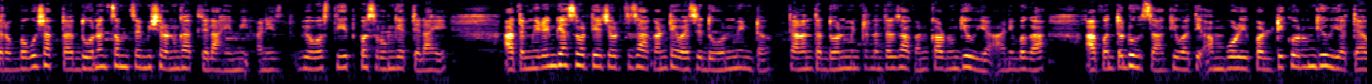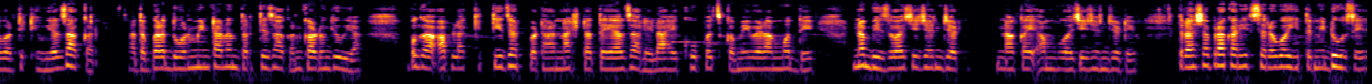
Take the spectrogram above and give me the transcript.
तर बघू शकता दोनच चमचे मिश्रण घातलेलं आहे मी आणि व्यवस्थित पसरून घेतलेलं आहे. आता मिडियम गॅसवरती याच्यावरती झाकण ठेवायचे दोन मिनटं. त्यानंतर दोन मिनटानंतर झाकण काढून घेऊया. आणि बघा आपण तो डोसा किंवा ती आंबोळी पलटी करून घेऊया त्यावरती ठेवूया झाकण. आता परत दोन मिनटानंतर ते झाकण काढून घेऊया. बघा आपला किती झटपट हा नाश्ता तयार झालेला आहे. खूपच कमी वेळामध्ये न भिजवायची झंझट. ना काही आंबवायची झंझट आहे. तर अशा प्रकारे सर्व इथं मी डोसे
